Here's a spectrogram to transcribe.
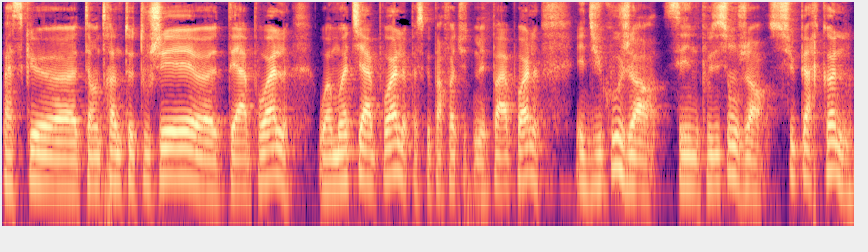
Parce que euh, t'es en train de te toucher, euh, t'es à poil ou à moitié à poil, parce que parfois tu te mets pas à poil. Et du coup, genre, c'est une position genre super conne.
